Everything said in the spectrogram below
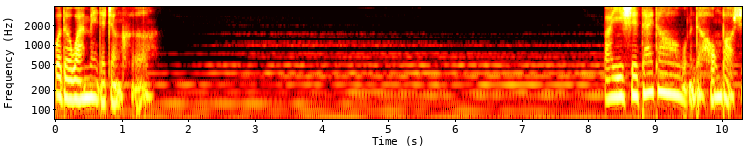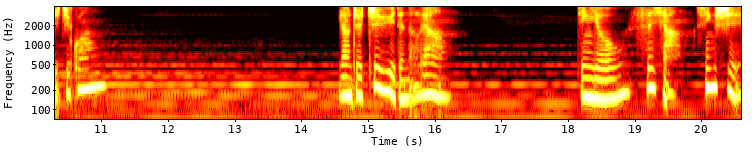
获得完美的整合。把意识带到我们的红宝石之光，让这治愈的能量经由思想、心事。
